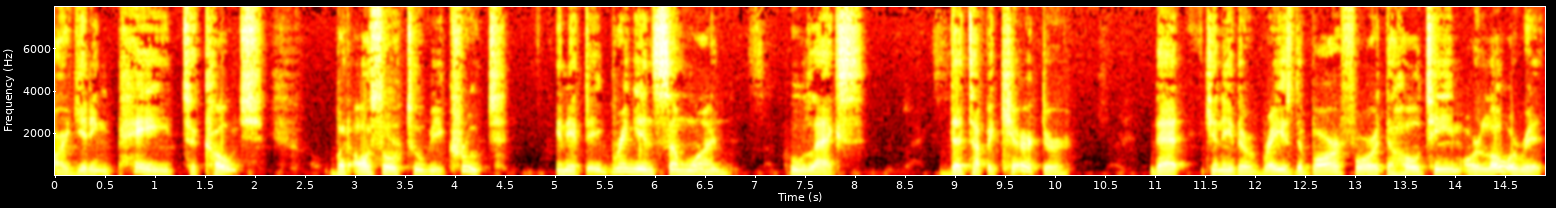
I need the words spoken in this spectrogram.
are getting paid to coach, but also to recruit and if they bring in someone who lacks that type of character that can either raise the bar for the whole team or lower it,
